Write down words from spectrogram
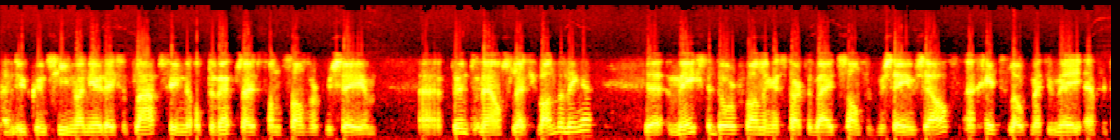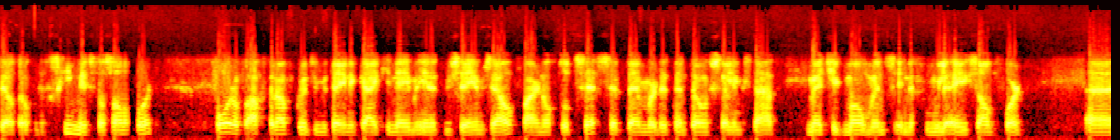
En u kunt zien wanneer deze plaatsvinden op de website van zandvoortmuseum.nl slash wandelingen. De meeste dorpswandelingen starten bij het Zandvoort Museum zelf. Een gids loopt met u mee en vertelt over de geschiedenis van Zandvoort. Voor of achteraf kunt u meteen een kijkje nemen in het museum zelf, waar nog tot 6 september de tentoonstelling staat Magic Moments in de Formule 1 Zandvoort. Eh,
